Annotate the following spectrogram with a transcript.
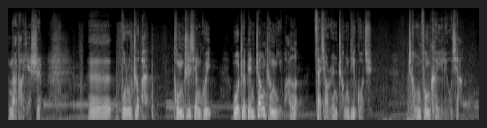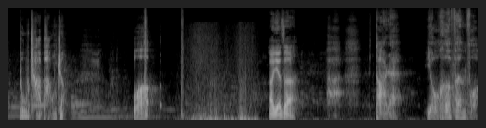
那倒也是。呃，不如这般，同知先归，我这边章程拟完了，再叫人呈递过去。程峰可以留下，督察旁证。我，老爷子，大人有何吩咐？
